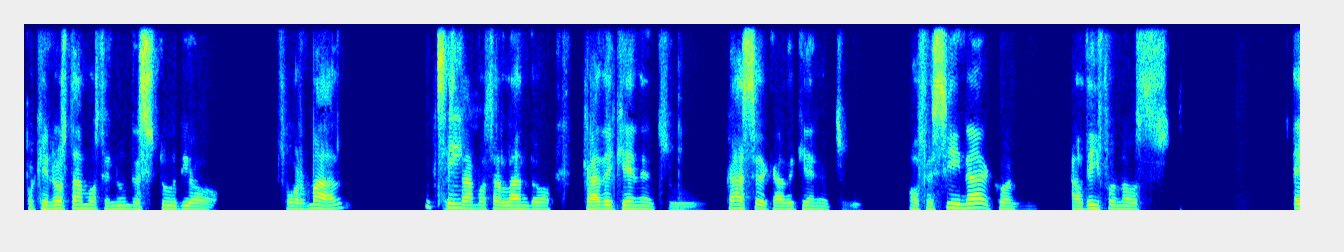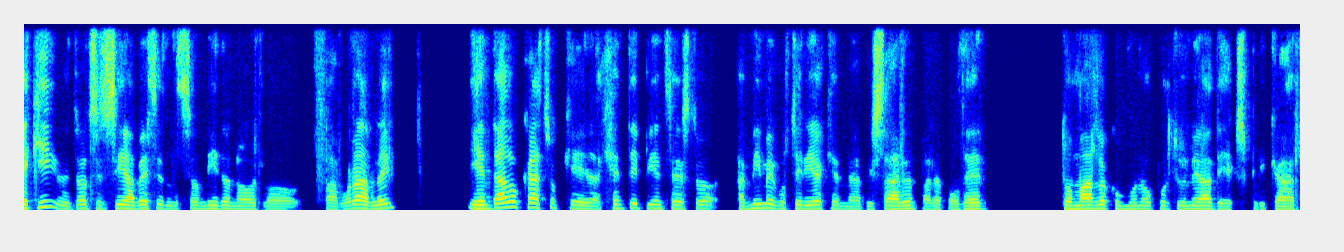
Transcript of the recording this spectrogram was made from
porque no estamos en un estudio formal, Sí, estamos hablando cada quien en su casa, cada quien en su oficina con audífonos X, entonces sí, a veces el sonido no es lo favorable. Y en dado caso que la gente piense esto, a mí me gustaría que me avisaran para poder tomarlo como una oportunidad de explicar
